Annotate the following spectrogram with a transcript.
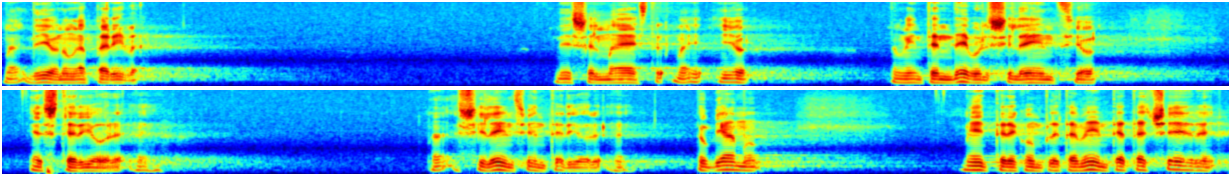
ma Dio non appariva. Disse il maestro, ma io non intendevo il silenzio esteriore, eh, ma il silenzio interiore. Eh. Dobbiamo mettere completamente a tacere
